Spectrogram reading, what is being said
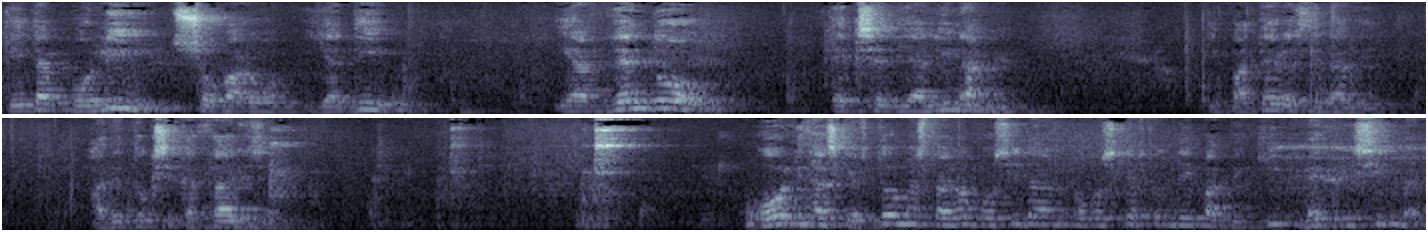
και ήταν πολύ σοβαρό γιατί αν δεν το εξεδιαλύναμε οι πατέρες δηλαδή αν δεν το ξεκαθάριζαν όλοι θα σκεφτόμασταν όπως, ήταν, όπως σκέφτονται οι παπικοί μέχρι σήμερα.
